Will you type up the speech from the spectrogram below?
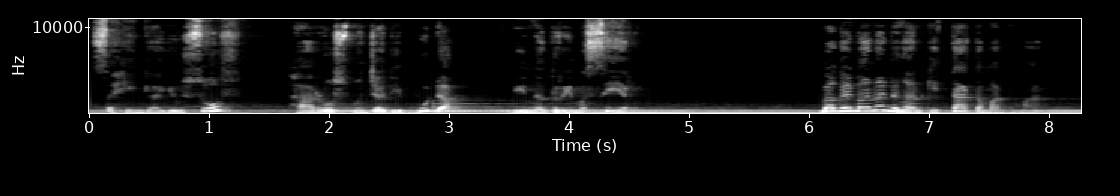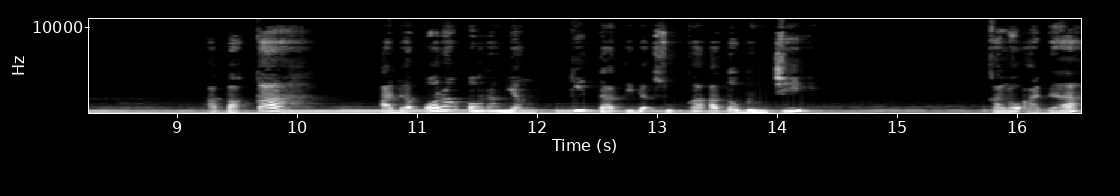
sehingga Yusuf harus menjadi budak di negeri Mesir. Bagaimana dengan kita, teman-teman? Apakah ada orang-orang yang kita tidak suka atau benci? Kalau ada,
